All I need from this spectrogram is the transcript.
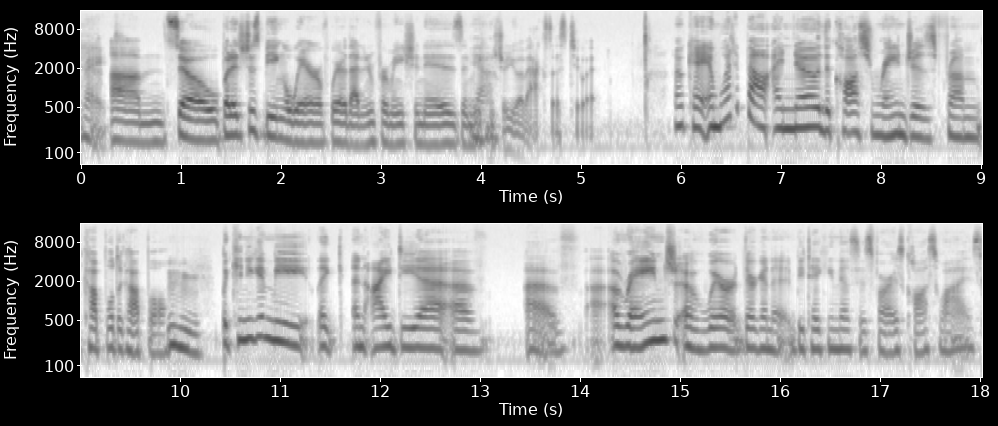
right. Um, so, but it's just being aware of where that information is and Yeah. making sure you have access to it. Okay, and what about? I know the cost ranges from couple to couple, Mm-hmm. but can you give me like an idea of of uh, a range of where they're going to be taking this as far as cost wise?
